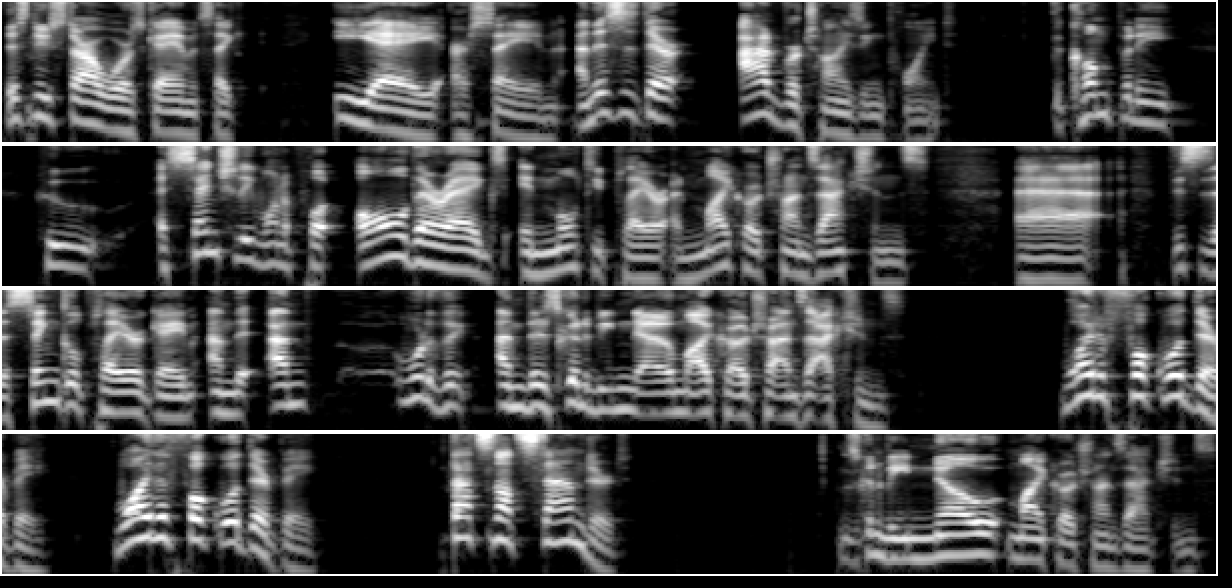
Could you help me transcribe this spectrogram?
This new Star Wars game, it's like EA are saying, and this is their advertising point. The company who essentially want to put all their eggs in multiplayer and microtransactions. Uh, this is a single player game, and the, and one of the and there's going to be no microtransactions. Why the fuck would there be? Why the fuck would there be? That's not standard. There's going to be no microtransactions.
